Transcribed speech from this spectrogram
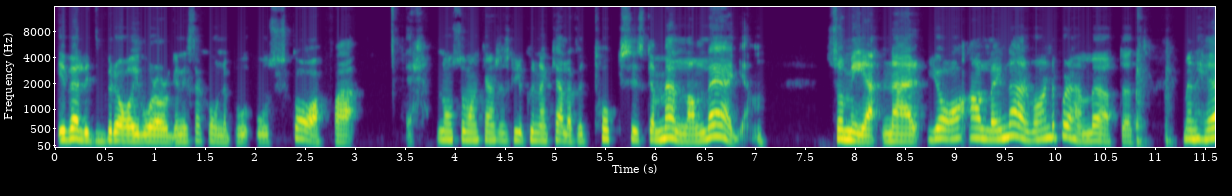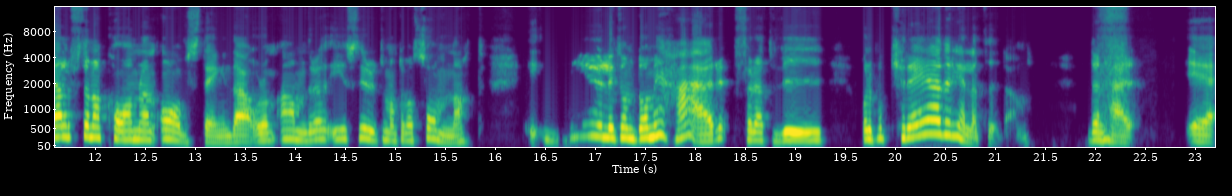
är väldigt bra i våra organisationer på att skapa eh, något som man kanske skulle kunna kalla för toxiska mellanlägen. Som är när, ja, alla är närvarande på det här mötet, men hälften av kameran avstängda och de andra ser ut som att de har somnat. Det är ju liksom, de är här för att vi håller på och kräver hela tiden den här eh,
